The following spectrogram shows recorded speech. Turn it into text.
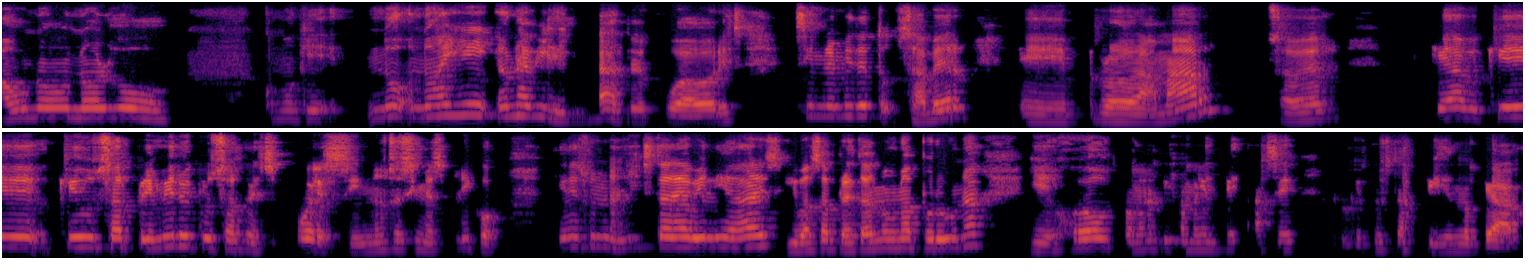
aún no, no lo, como que no, no hay una habilidad del jugador, es simplemente saber eh, programar, saber qué, qué, qué usar primero y qué usar después. Si, no sé si me explico. Tienes una lista de habilidades y vas apretando una por una y el juego automáticamente hace lo que tú estás pidiendo que haga.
